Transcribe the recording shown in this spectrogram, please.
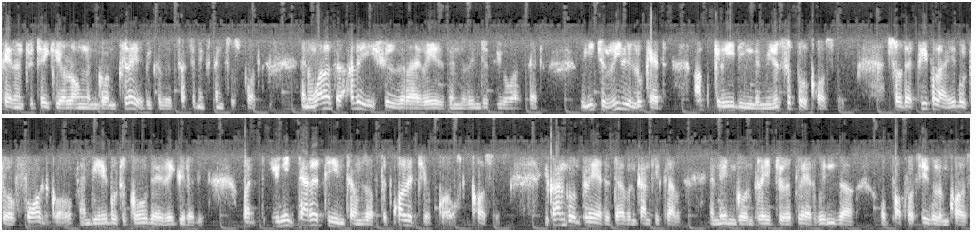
parent to take you along and go and play, because it's such an expensive sport. And one of the other issues that I raised in the interview was that we need to really look at upgrading the municipal courses so that people are able to afford golf and be able to go there regularly. But you need parity in terms of the quality of golf courses. You can't go and play at a Durban Country Club and then go and play to play at Windsor or Papwa Sewgolum course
